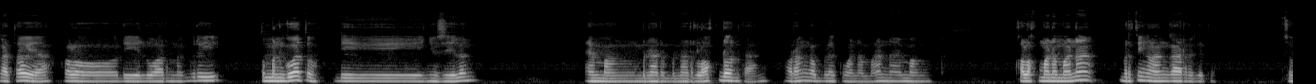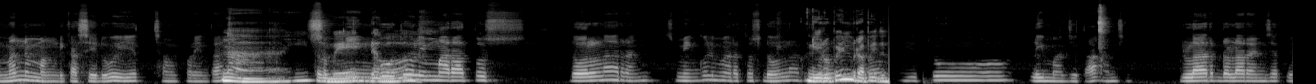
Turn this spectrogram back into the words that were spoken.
nggak tahu ya kalau di luar negeri temen gua tuh di New Zealand emang benar-benar lockdown kan orang nggak boleh ke mana-mana emang kalau ke mana-mana berarti ngelanggar gitu cuman emang dikasih duit sama pemerintah Nah itu beda seminggu tuh bos. 500 dolar seminggu 500 dolar Dirupiahin berapa itu? itu 5 jutaan sih dolar dolar NZ 5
